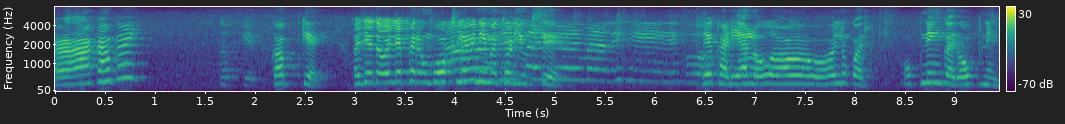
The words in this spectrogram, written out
આ કાં કઈ કપકેક કપ કેક હજી તો ઓલે ફેર હું બોક્સ લેવી ને એમાં થોડી ઉગશે દેખાડી હાલો ઓલું કર. ઓપનિંગ કર ઓપનિંગ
